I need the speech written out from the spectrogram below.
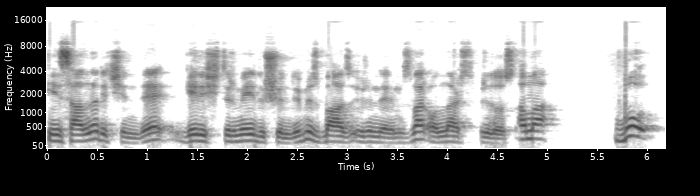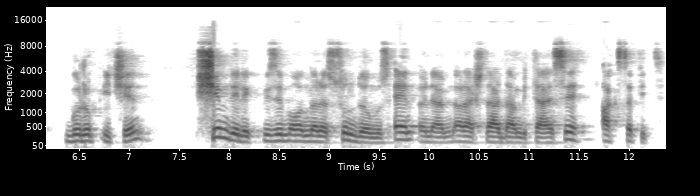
insanlar için de geliştirmeyi düşündüğümüz bazı ürünlerimiz var. Onlar sürpriz olsun. Ama bu grup için şimdilik bizim onlara sunduğumuz en önemli araçlardan bir tanesi Aksafit.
